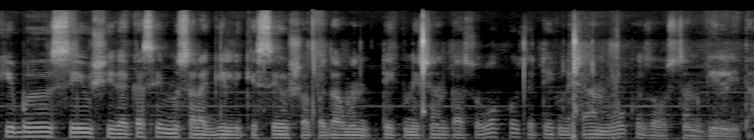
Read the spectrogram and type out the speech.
کې به سیو شي لکه چې موږ سره ګیلډ کې سیو شو په دغه باندې ټیک نشان تاسو وکړو چې ټیک نشان مو وکړو زه اوس ځم ګیلډ ته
